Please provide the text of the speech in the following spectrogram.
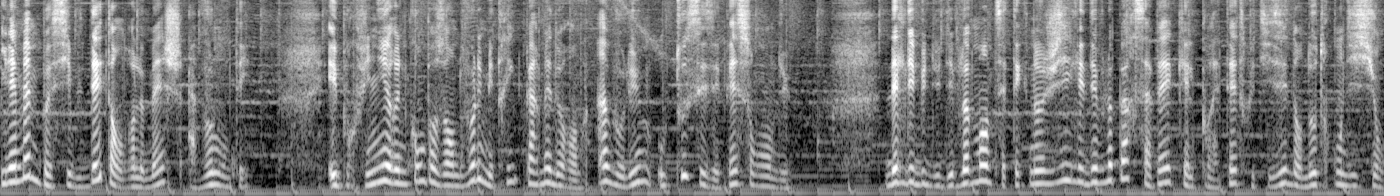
il est même possible d'étendre le mesh à volonté. Et pour finir, une composante volumétrique permet de rendre un volume où tous ces effets sont rendus. Dès le début du développement de cette technologie, les développeurs savaient qu'elle pourrait être utilisée dans d'autres conditions.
